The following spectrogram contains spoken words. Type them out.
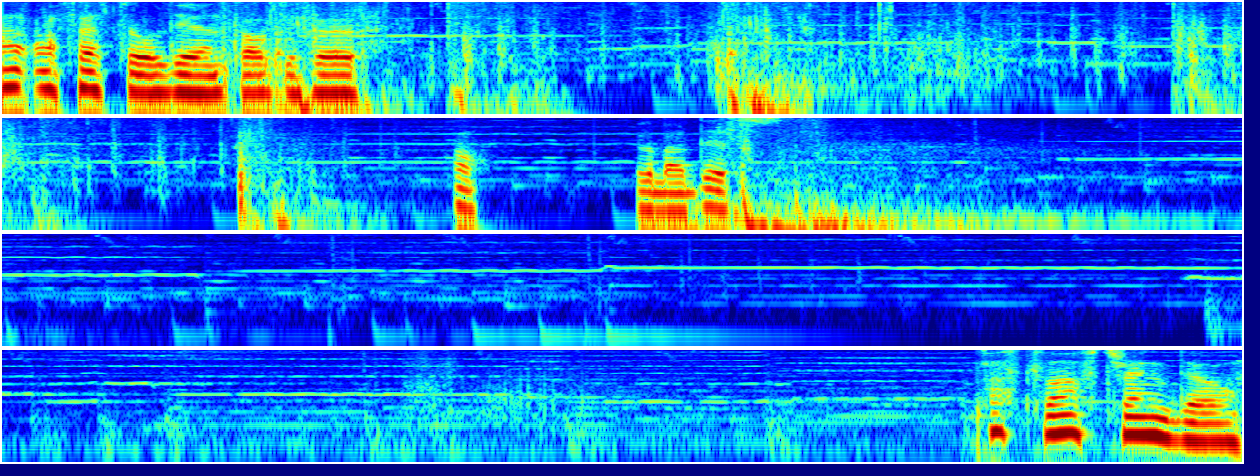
I'll fast there and talk to her. Oh, what about this? Plus 12 strength though,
